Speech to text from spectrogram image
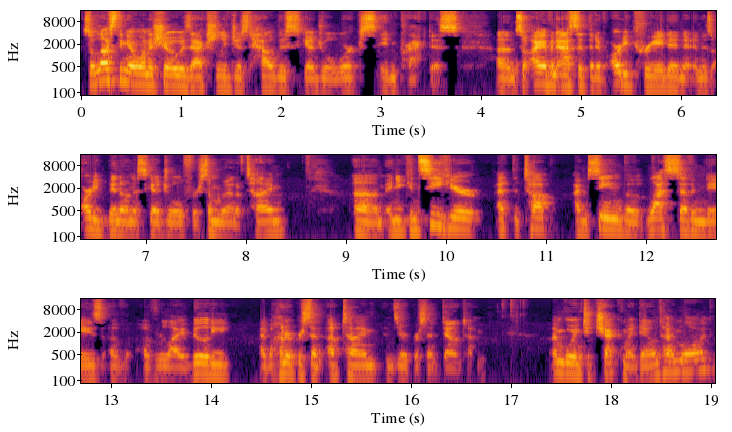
so last thing I want to show is actually just how this schedule works in practice. Um, so I have an asset that I've already created and has already been on a schedule for some amount of time. Um, and you can see here at the top, I'm seeing the last seven days of, of reliability. I have 100% uptime and 0% downtime. I'm going to check my downtime log,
